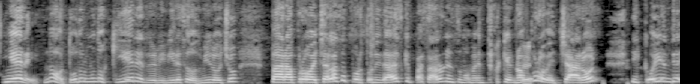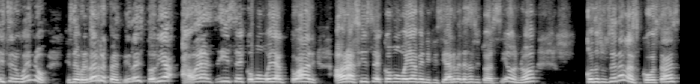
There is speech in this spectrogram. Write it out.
quiere, no, todo el mundo quiere revivir ese 2008 para aprovechar las oportunidades que pasaron en su momento, que no aprovecharon y que hoy en día dicen, bueno, si se vuelve a repetir la historia, ahora sí sé cómo voy a actuar, ahora sí sé cómo voy a beneficiarme de esa situación, ¿no? Cuando sucedan las cosas,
